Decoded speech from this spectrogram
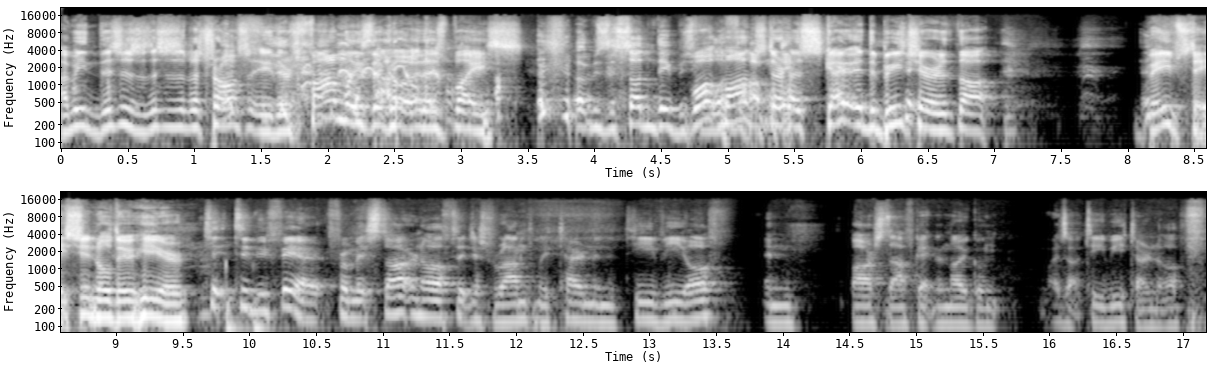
I mean, this is this is an atrocity. There's families that go to this place. It was the Sunday. Was What full monster families. has scouted the beach here and thought, Babe Station will do here? to, to be fair, from it starting off, to just randomly turning the TV off and bar staff getting annoyed, going, "Why is that TV turned off?"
